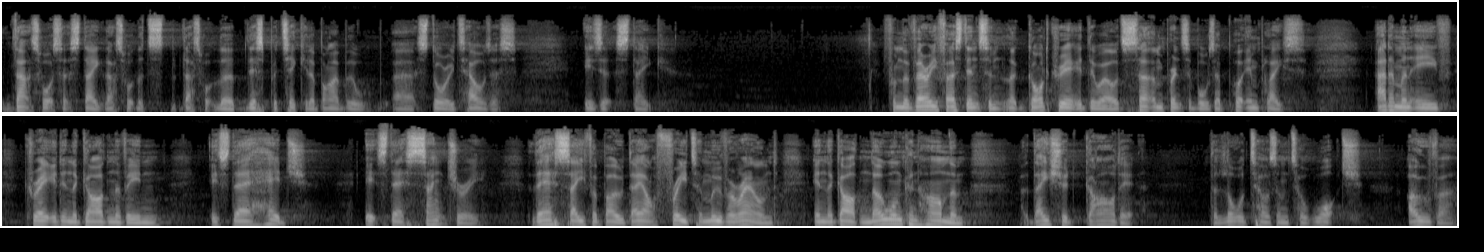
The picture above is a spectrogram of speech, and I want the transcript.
That's what's at stake. That's what, the, that's what the, this particular Bible uh, story tells us is at stake. From the very first instant that God created the world, certain principles are put in place. Adam and Eve, created in the Garden of Eden, it's their hedge, it's their sanctuary, their safe abode. They are free to move around in the garden. No one can harm them, but they should guard it. The Lord tells them to watch over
